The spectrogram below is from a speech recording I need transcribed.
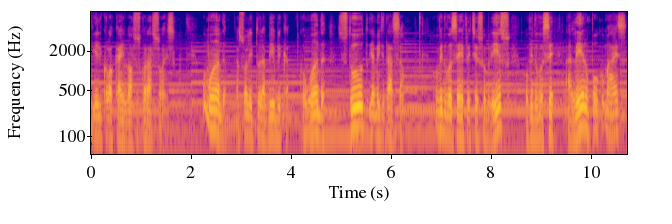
que Ele colocar em nossos corações. Como anda a sua leitura bíblica? Como anda o estudo e a meditação? Convido você a refletir sobre isso, convido você a ler um pouco mais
